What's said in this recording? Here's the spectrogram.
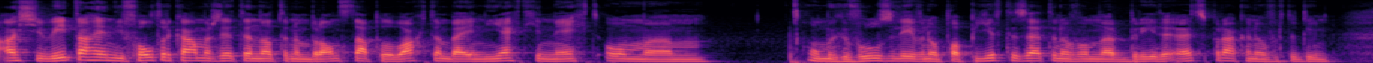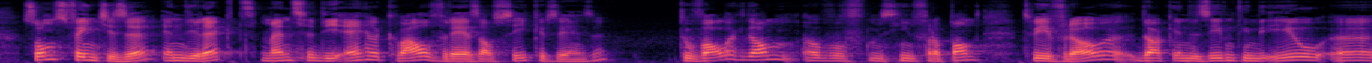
als je weet dat je in die folterkamer zit en dat er een brandstapel wacht, dan ben je niet echt geneigd om... Um, om een gevoelsleven op papier te zetten of om daar brede uitspraken over te doen. Soms vind je ze indirect mensen die eigenlijk wel vrij zelfzeker zijn. Ze. Toevallig dan, of, of misschien frappant, twee vrouwen dat ik in de 17e eeuw uh,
